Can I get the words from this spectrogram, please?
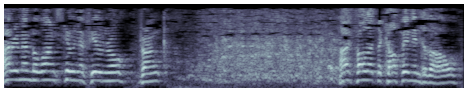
I remember once doing a funeral, drunk. I followed the coffin into the hole.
